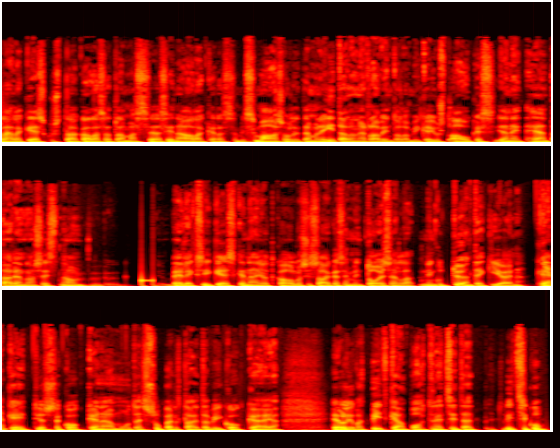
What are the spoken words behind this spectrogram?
lähellä keskustaa Kalasatamassa ja siinä alakerrassa, missä mä asuin, oli tämmöinen italialainen ravintola, mikä just aukesi. Ja ne, heidän tarinansa siis ne on veljeksiä keskenään, jotka on ollut siis aikaisemmin toisella niin kuin työntekijöinä. Ke- keittiössä kokkeena ja muuta, supertaitavia kokkeja. Ja he olivat pitkään pohtineet sitä, että vitsi kun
